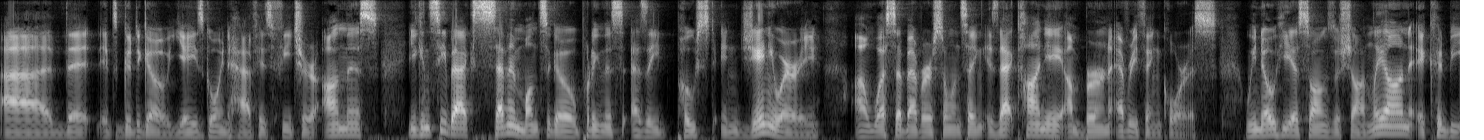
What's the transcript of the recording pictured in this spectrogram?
uh, that it's good to go. Ye's going to have his feature on this. You can see back seven months ago, putting this as a post in January on WestSubEver, someone saying, Is that Kanye on Burn Everything chorus? We know he has songs with Sean Leon. It could be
